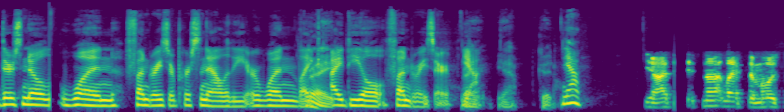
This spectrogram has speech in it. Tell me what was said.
there's no one fundraiser personality or one like Right. ideal fundraiser. Yeah. Right. Yeah. Good. Yeah, it's- it's not like the most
